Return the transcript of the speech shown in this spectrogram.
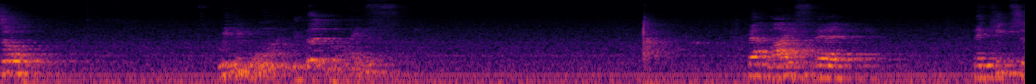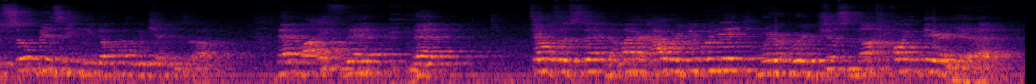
So, we can want the good life. That life that, that keeps us so busy we don't know which end is up. That life that, that tells us that no matter how we're doing it, we're, we're just not quite there yet.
